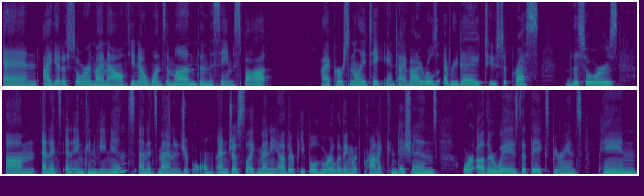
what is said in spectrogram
And I get a sore in my mouth, you know, once a month in the same spot. I personally take antivirals every day to suppress the sores. Um, and it's an inconvenience and it's manageable. And just like many other people who are living with chronic conditions or other ways that they experience pain,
